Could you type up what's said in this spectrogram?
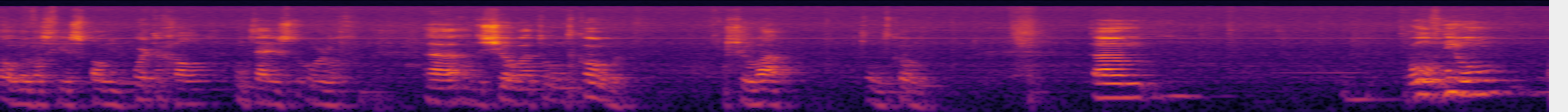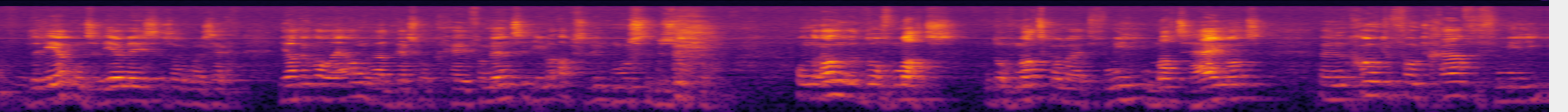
De andere was via Spanje en Portugal om tijdens de oorlog uh, aan de Shoah te ontkomen. Shoah te ontkomen. Um, Rolf Nieuwom, de onze leermeester zal ik maar zeggen, die had ook allerlei andere adressen opgegeven van mensen die we absoluut moesten bezoeken. Onder andere Dof Mats. Dof Mats kwam uit de familie, Mats Heijmans, een grote fotografenfamilie,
